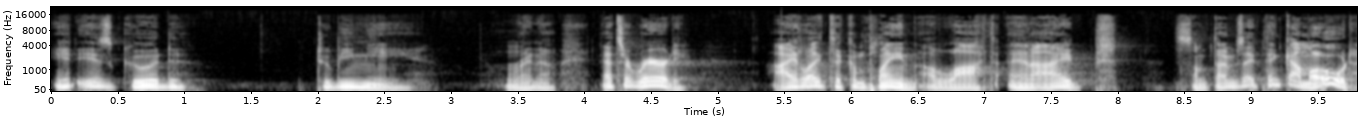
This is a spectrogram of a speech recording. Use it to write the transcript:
It is good to be me right now. That's a rarity. I like to complain a lot and I sometimes I think I'm owed.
